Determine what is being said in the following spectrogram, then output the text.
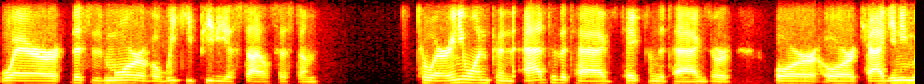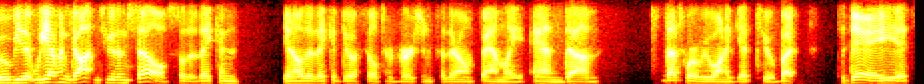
where this is more of a Wikipedia style system, to where anyone can add to the tags, take from the tags, or or or tag any movie that we haven't gotten to themselves, so that they can, you know, that they could do a filtered version for their own family. And um, that's where we want to get to. But today, it's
